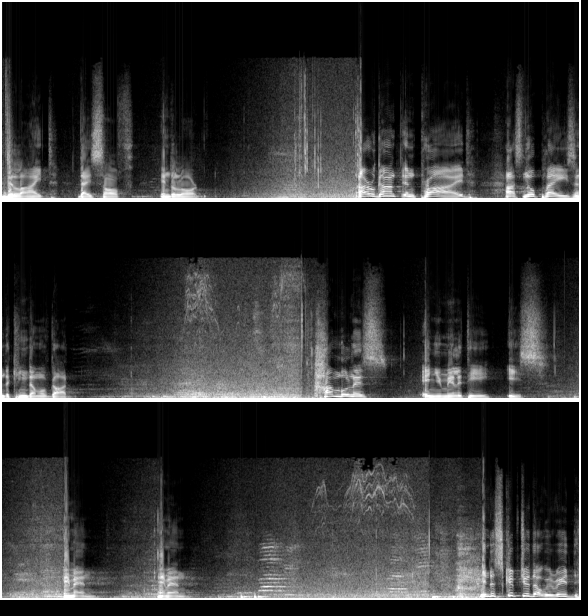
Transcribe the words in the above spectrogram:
Delight thyself in the Lord. Arrogant and pride has no place in the kingdom of God. Humbleness and humility is. Amen. Amen. In the scripture that we read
